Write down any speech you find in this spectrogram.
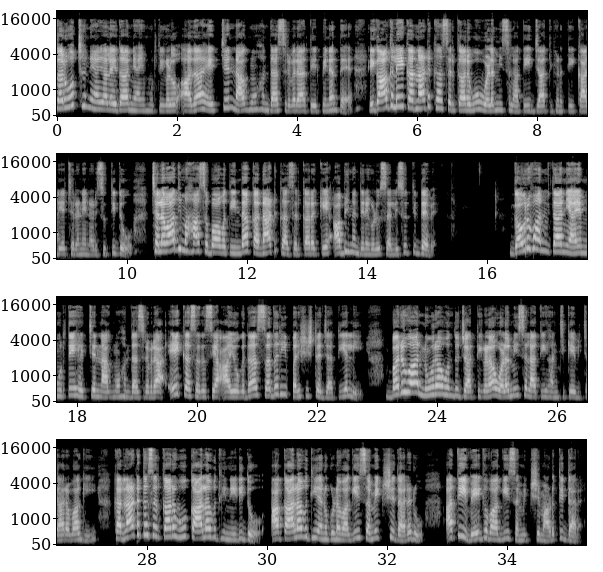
ಸರ್ವೋಚ್ಚ ನ್ಯಾಯಾಲಯದ ನ್ಯಾಯಮೂರ್ತಿಗಳು ಆದ ಎಚ್ ಎನ್ ನಾಗಮೋಹನ್ ದಾಸ್ ರವರ ತೀರ್ಪಿನಂತೆ ಈಗಾಗಲೇ ಕರ್ನಾಟಕ ಸರ್ಕಾರವು ಒಳ ಮೀಸಲಾತಿ ಜಾತಿಗಣತಿ ಕಾರ್ಯಾಚರಣೆ ನಡೆಸುತ್ತಿದ್ದು, ಛಲವಾದಿ ಮಹಾಸಭಾ ವತಿಯಿಂದ ಕರ್ನಾಟಕ ಸರ್ಕಾರಕ್ಕೆ ಅಭಿನಂದನೆಗಳು ಸಲ್ಲಿಸುತ್ತಿದ್ದೇವೆ. ಗೌರವಾನ್ವಿತ ನ್ಯಾಯಮೂರ್ತಿ ಎಚ್ ಎನ್ ನಾಗಮೋಹನ್ ದಾಸ್ ರವರ ಏಕ ಸದಸ್ಯ ಆಯೋಗದ ಸದರಿ ಪರಿಶಿಷ್ಟ ಜಾತಿಯಲ್ಲಿ ಬರುವ ನೂರ ಒಂದು ಜಾತಿಗಳ ಒಳಮೀಸಲಾತಿ ಹಂಚಿಕೆ ವಿಚಾರವಾಗಿ ಕರ್ನಾಟಕ ಸರ್ಕಾರವು ಕಾಲಾವಧಿ ನೀಡಿದ್ದು, ಆ ಕಾಲಾವಧಿ ಅನುಗುಣವಾಗಿ ಸಮೀಕ್ಷೆದಾರರು ಅತಿ ವೇಗವಾಗಿ ಸಮೀಕ್ಷೆ ಮಾಡುತ್ತಿದ್ದಾರೆ.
